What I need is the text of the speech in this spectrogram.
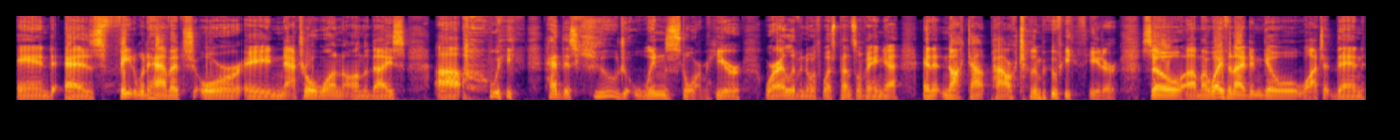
And as fate would have it, or a natural one on the dice, uh, we had this huge windstorm here where I live in Northwest Pennsylvania, and it knocked out power to the movie theater. So uh, my wife and I didn't go watch it then.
